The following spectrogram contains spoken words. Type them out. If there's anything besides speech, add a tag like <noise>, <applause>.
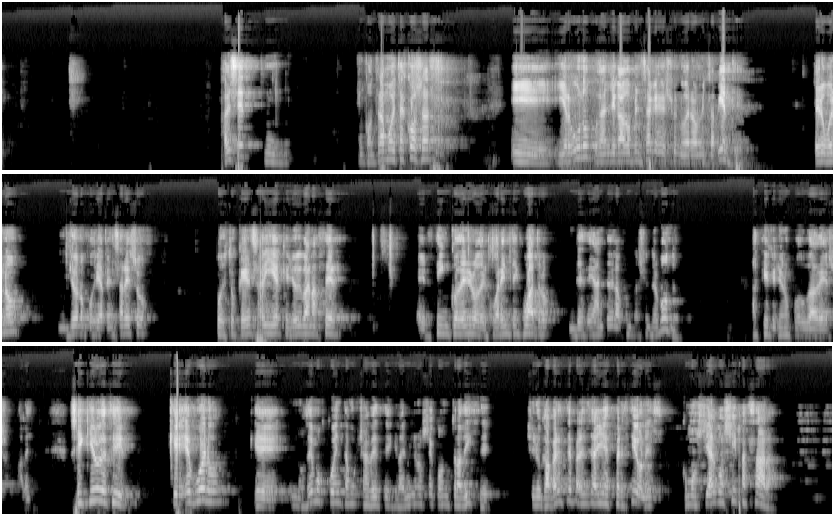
A veces mm, encontramos estas cosas y, algunos pues han llegado a pensar que Jesús no era un sapiente. Pero bueno, yo no podría pensar eso, puesto que él sabía que yo iba a nacer el 5 de enero del 44 desde antes de la fundación del mundo. Así que yo no puedo dudar de eso, ¿vale? Sí quiero decir que es bueno que nos demos cuenta muchas veces que la Biblia no se contradice, sino que aparece, parece hay expresiones como si algo así pasara.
